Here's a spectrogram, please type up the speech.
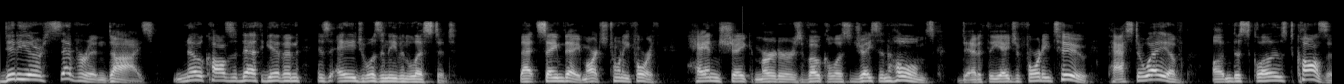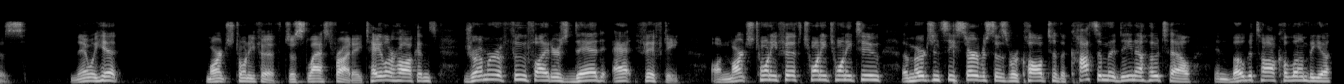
Didier Severin dies. No cause of death given. His age wasn't even listed. That same day, March 24th, Handshake murders vocalist Jason Holmes, dead at the age of 42, passed away of undisclosed causes. And then we hit March 25th, just last Friday. Taylor Hawkins, drummer of Foo Fighters, dead at 50. On March 25th, 2022, emergency services were called to the Casa Medina Hotel in Bogota, Colombia,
